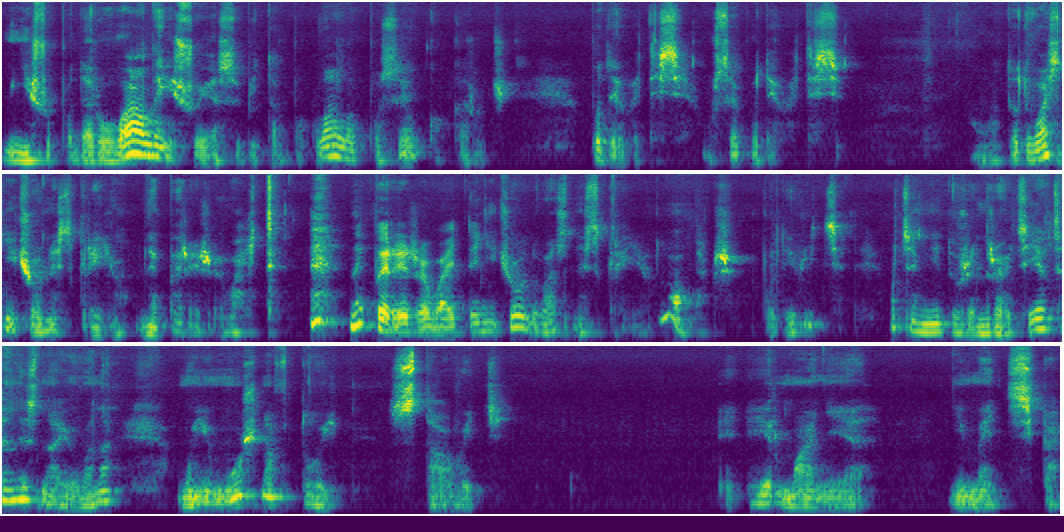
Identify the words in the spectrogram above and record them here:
мені що подарували, і що я собі там поклала в посилку. Коротше, подивитися, усе подивитися. От, від вас нічого не скрию, не переживайте. Не переживайте, нічого від вас не скрию. Ну, так же, подивіться. Оце мені дуже подобається. Я це не знаю. Вона мені можна в той ставити. Е, Германія німецька.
